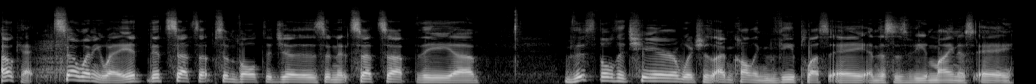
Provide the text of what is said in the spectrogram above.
Okay, so anyway, it, it sets up some voltages and it sets up the uh, this voltage here, which is I'm calling V plus A, and this is V minus A.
